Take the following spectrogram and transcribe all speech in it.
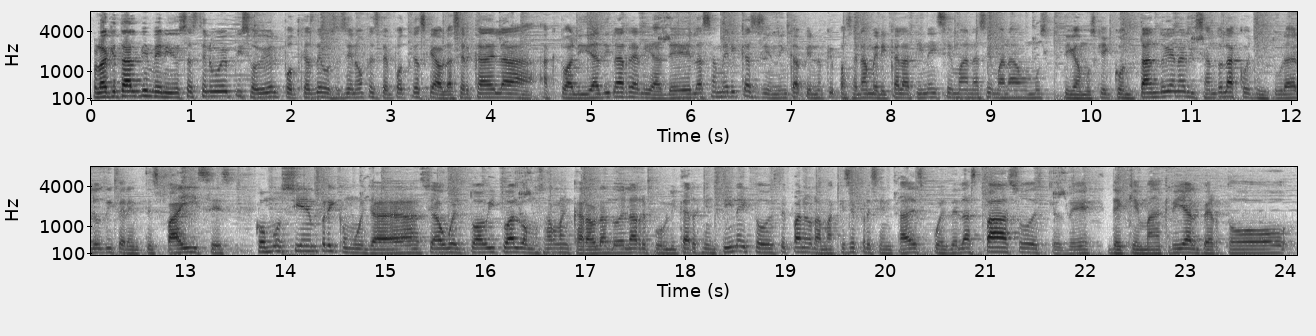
Hola, ¿qué tal? Bienvenidos a este nuevo episodio del podcast de Voces en Off, este podcast que habla acerca de la actualidad y la realidad de las Américas, haciendo hincapié en lo que pasa en América Latina y semana a semana vamos, digamos que contando y analizando la coyuntura de los diferentes países. Como siempre y como ya se ha vuelto habitual, vamos a arrancar hablando de la República Argentina y todo este panorama que se presenta después de las PASO, después de, que Macri y Alberto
